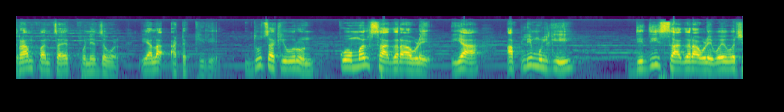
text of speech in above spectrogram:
ग्रामपंचायत पुणेजवळ. याला अटक केली आहे. दुचाकीवरून कोमल सागर आवळे या आपली मुलगी दिदी सागर आवळे वय वर्ष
